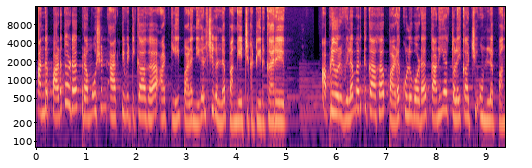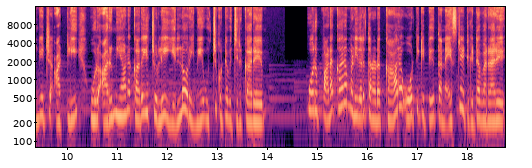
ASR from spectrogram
அந்த படத்தோட ப்ரமோஷன் ஆக்டிவிட்டிக்காக அட்லி பல நிகழ்ச்சிகளில் பங்கேற்றுக்கிட்டு இருக்காரு. அப்படி ஒரு விளம்பரத்துக்காக படக்குழுவோட தனியார் தொலைக்காட்சி ஒன்றில் பங்கேற்ற அட்லி ஒரு அருமையான கதையை சொல்லி எல்லோரையுமே உச்சிக்கொட்ட வச்சிருக்காரு. ஒரு பணக்கார மனிதர் தன்னோட காரை ஓட்டிக்கிட்டு தன் எஸ்டேட்டு கிட்ட வர்றாரு.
